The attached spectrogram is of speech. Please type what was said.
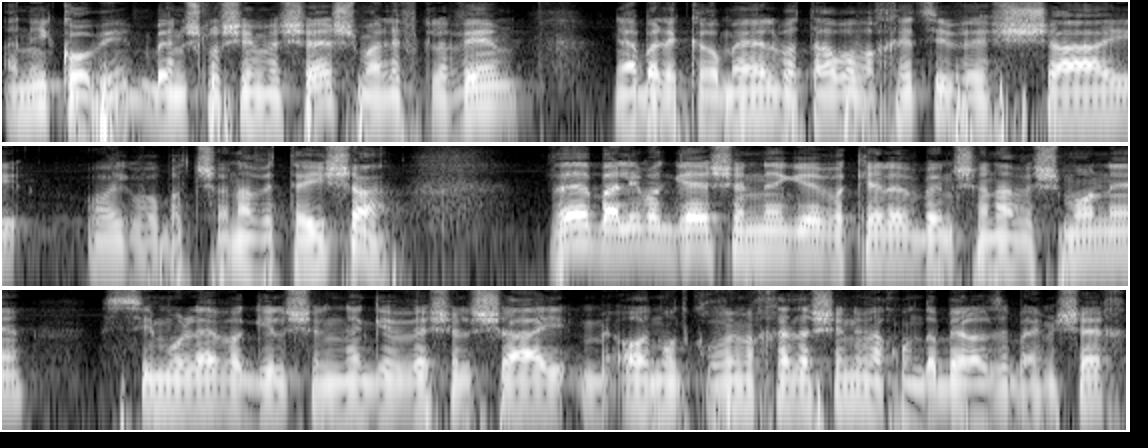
אני קובי, בן 36, מאלף כלבים. אני אבא לכרמל, בת ארבע וחצי, ושי, וואי, כבר בת שנה ותשע. ובעלים הגאה של נגב, הכלב בן שנה ושמונה. שימו לב, הגיל של נגב ושל שי מאוד מאוד קרובים אחד לשני, ואנחנו נדבר על זה בהמשך.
